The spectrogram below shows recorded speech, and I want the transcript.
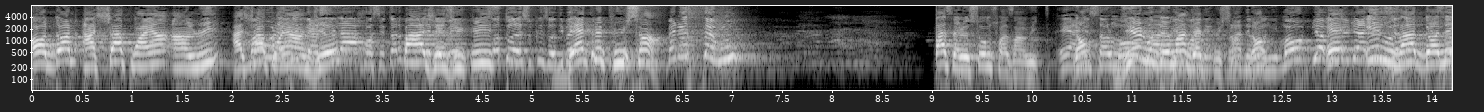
ordonne à chaque croyant en lui, à chaque croyant en Dieu, par Jésus-Christ, d'être puissant. Ça, c'est le psaume 68. Donc, Dieu nous demande d'être puissant. et il nous a donné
